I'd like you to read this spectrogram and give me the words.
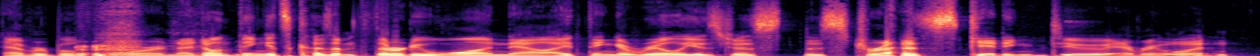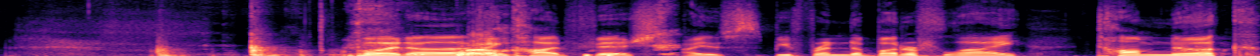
ever before, and I don't think it's because I'm 31 now. I think it really is just the stress getting to everyone. But uh, I caught fish. I befriended a butterfly. Tom Nook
